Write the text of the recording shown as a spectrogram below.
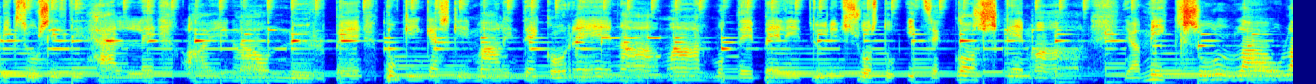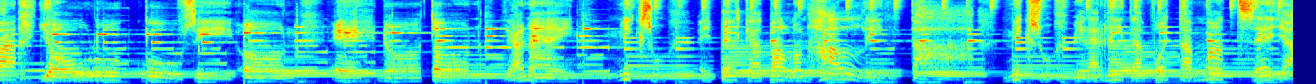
miksu silti hälle aina on nyrpee. Pukin käski maalin teko reenaamaan, mut ei pelityylin suostu itse koskemaan. Ja miksu laulaa joulukuusi on ehdoton ja näin. Miksu ei pelkää pallon hallintaa. Miksu vielä riitä voittaa matseja.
